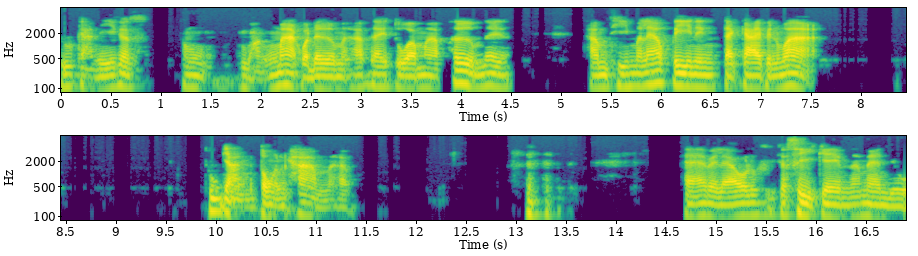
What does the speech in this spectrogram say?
ฤดูกาลนี้ก็ต้องหวังมากกว่าเดิมนะครับ ได้ตัวมาเพิ่มได้ทำทีมมาแล้วปีหนึ่งแต่กลายเป็นว่า ทุกอย่างตรงกันข้ามนะครับ แพ้ไปแล้วรู้สึกจะสี่เกมนะแมนยู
